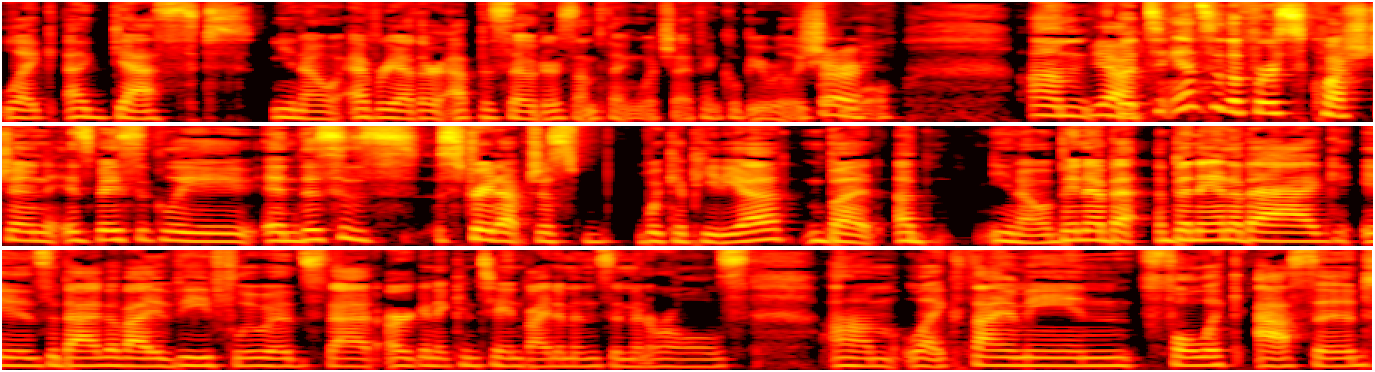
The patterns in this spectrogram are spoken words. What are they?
like a guest, you know, every other episode or something, which I think will be really Sure. cool. Um, Yeah. But to answer the first question is basically, and this is straight up just Wikipedia, but a you know a banana, ba- a banana bag is a bag of IV fluids that are going to contain vitamins and minerals um, like thiamine, folic acid,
